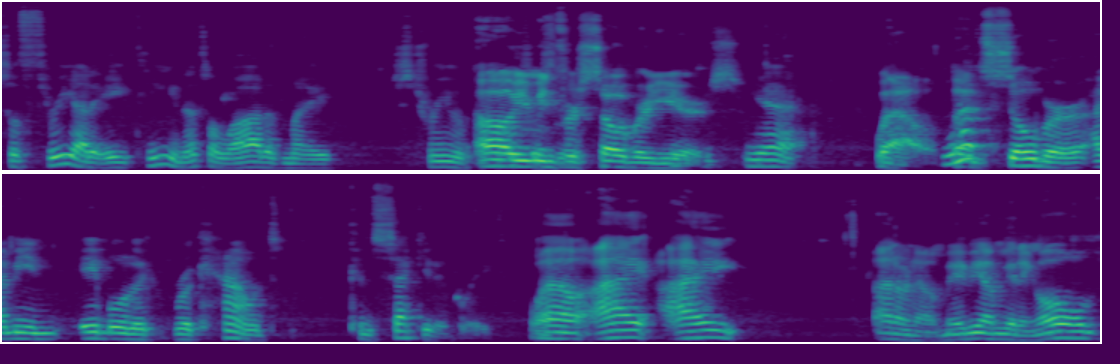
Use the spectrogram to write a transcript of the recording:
So three out of 18, that's a lot of my stream of Oh, you mean for sober years? Yeah. Well, Well, not sober. I mean, able to recount consecutively. well, I I I don't know. Maybe I'm getting old,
